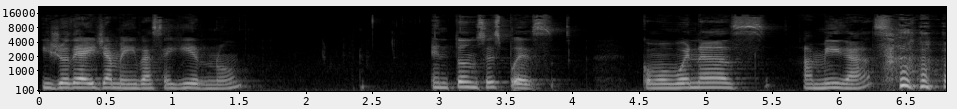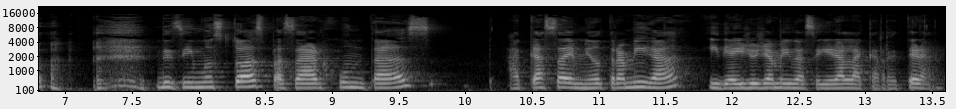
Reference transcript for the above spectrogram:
y yo de ahí ya me iba a seguir, ¿no? Entonces, pues, como buenas amigas, decidimos todas pasar juntas a casa de mi otra amiga y de ahí yo ya me iba a seguir a la carretera.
